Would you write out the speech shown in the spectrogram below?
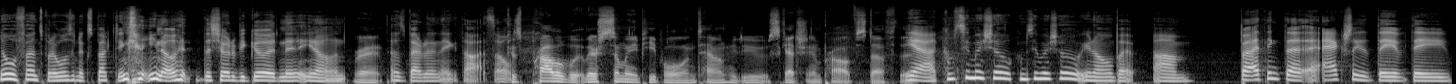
no offense, but I wasn't expecting, you know, the show to be good, and it, you know, Right. it was better than they thought." So Because probably there's so many people in town who do sketch and improv stuff that yeah come see my show come see my show you know but um but i think that actually they they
